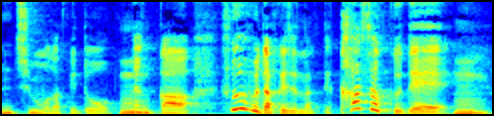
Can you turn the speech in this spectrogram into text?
んちもだけど、なんか、夫婦だけじゃなくて家族で、 음.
